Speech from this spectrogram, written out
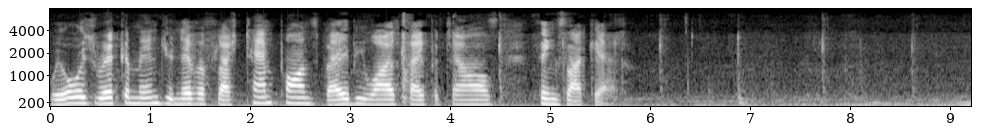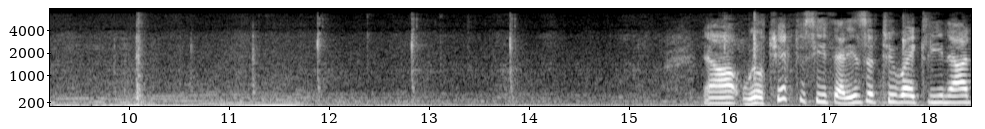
We always recommend you never flush tampons, baby wires, paper towels, things like that. Now, we'll check to see if that is a two-way clean out.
